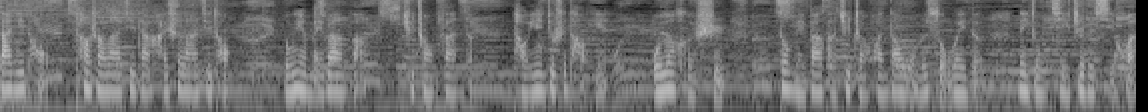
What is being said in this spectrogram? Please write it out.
垃圾桶套上垃圾袋还是垃圾桶，永远没办法去装饭的。讨厌就是讨厌，无论何时。都没办法去转换到我们所谓的那种极致的喜欢。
